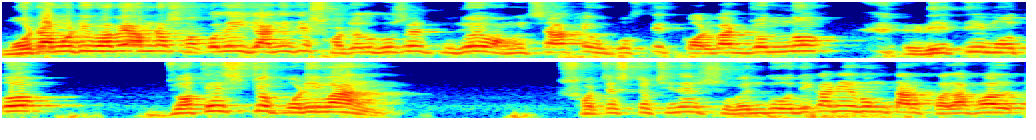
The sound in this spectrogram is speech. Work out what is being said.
মোটামুটিভাবে আমরা সকলেই জানি যে সজল ঘোষের পুজোয় অমিত শাহকে উপস্থিত করবার জন্য রীতিমতো যথেষ্ট পরিমাণ সচেষ্ট ছিলেন শুভেন্দু অধিকারী এবং তার ফলাফল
